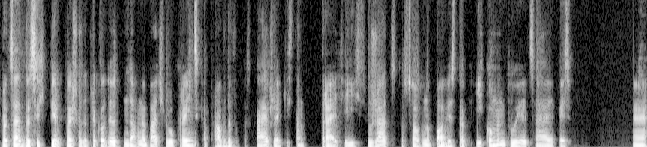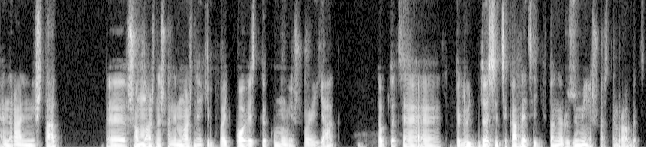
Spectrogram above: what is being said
про це до сих пір пише, наприклад, я недавно бачив Українська Правда, випускає вже якийсь там третій сюжет стосовно повісток і коментує це якийсь е, генеральний штаб. Е, що можна, що не можна, які бувають повістки, кому і що і як. Тобто, це тобто люди досить цікавляться, і ніхто не розуміє, що з тим робиться.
